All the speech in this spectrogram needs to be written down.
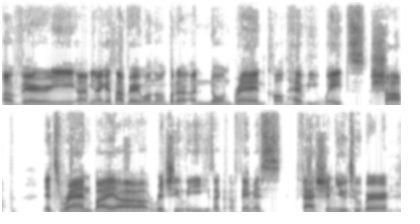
a very I mean, I guess not very well known, but a, a known brand called Heavyweights Shop. It's ran by uh Richie Lee. He's like a famous fashion YouTuber Mhm.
